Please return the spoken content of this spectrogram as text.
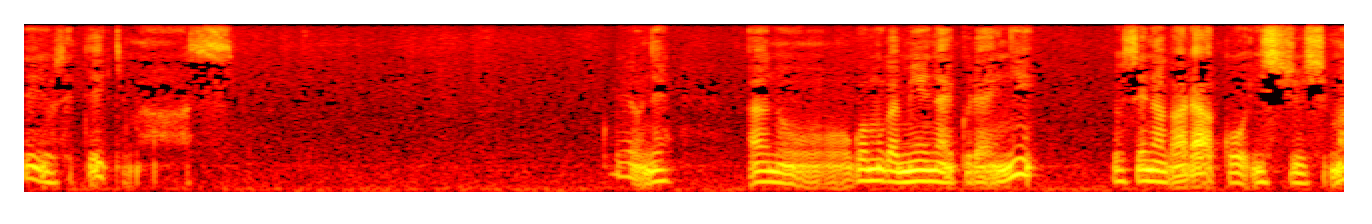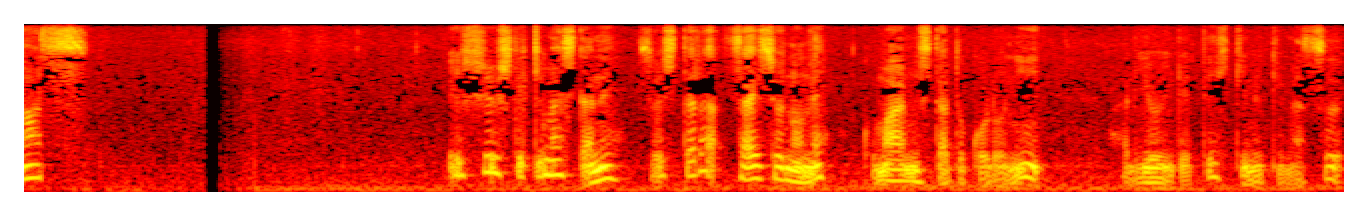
で寄せていきます。これをねあのゴムが見えないくらいに寄せながらこう一周します。一周してきましたね。そしたら最初のね細編みしたところに針を入れて引き抜きます。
